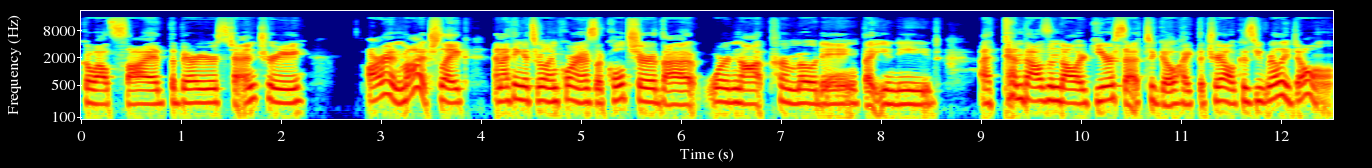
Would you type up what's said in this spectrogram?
go outside. The barriers to entry aren't much. Like, and I think it's really important as a culture that we're not promoting that you need a $10,000 gear set to go hike the trail because you really don't.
